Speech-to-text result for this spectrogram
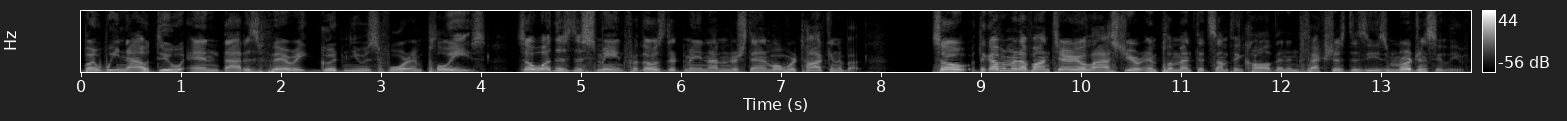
But we now do, and that is very good news for employees. So, what does this mean for those that may not understand what we're talking about? So, the government of Ontario last year implemented something called an infectious disease emergency leave.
